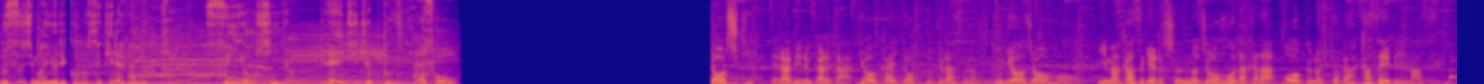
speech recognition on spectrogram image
ブ島由里子の赤裸々日記。水曜深夜0時10分放送常識選び抜かれた業界トップクラスの副業情報。今稼げる旬の情報だから多くの人が稼いでいます。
